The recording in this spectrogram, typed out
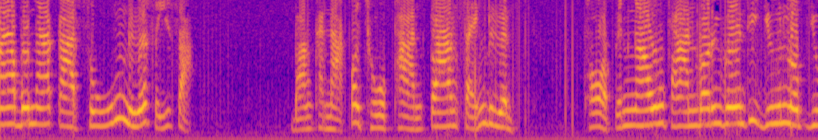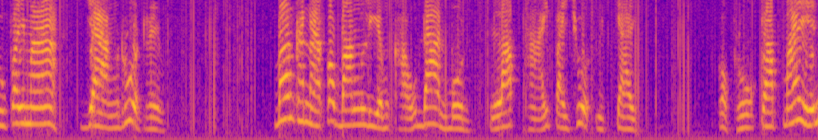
มาบนอากาศสูงเหนือศีรษะ บางขณะก็โฉบผ่านกลางแสงเดือน ทอดเป็นเงาผ่านบริเวณที่ยืนหลบอยู่ไปมาอย่างรวดเร็ว บางขณะก็บังเหลี่ยมเขาด้านบน ลับหายไปชั่วอึดใจ ก็โผล่กลับมาเห็น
